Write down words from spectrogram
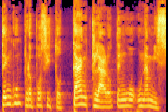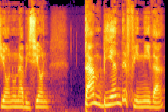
tengo un propósito tan claro, tengo una misión, una visión tan bien definida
